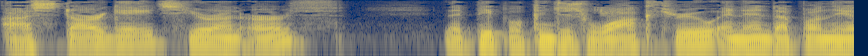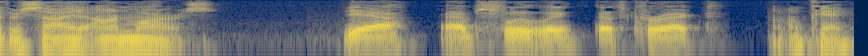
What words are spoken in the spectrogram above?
uh, stargates here on Earth that people can just walk through and end up on the other side on Mars. Yeah, absolutely. That's correct. Okay.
